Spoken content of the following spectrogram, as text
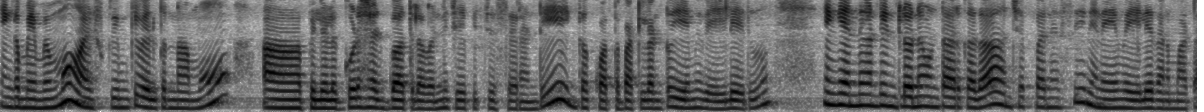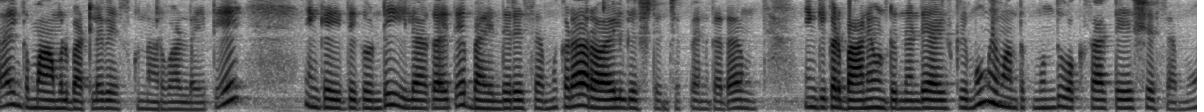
ఇంకా మేమేమో ఐస్ క్రీమ్కి వెళ్తున్నాము. పిల్లలకు కూడా హెడ్ బాతులు అవన్నీ చేపించేసారండి ఇంకా కొత్త బట్టలు అంటూ ఏమీ వేయలేదు. ఇంకా ఎందుకంటే ఇంట్లోనే ఉంటారు కదా అని చెప్పనేసి నేనేం వేయలేదనమాట ఇంకా మామూలు బట్టలే వేసుకున్నారు వాళ్ళైతే. ఇంకా ఇదిగోండి ఇలాగ అయితే బయలుదేరేసాము. ఇక్కడ రాయల్ గెస్ట్ అని చెప్పాను కదా. ఇంక ఇక్కడ బాగానే ఉంటుందండి ఐస్ క్రీము. మేము అంతకుముందు ఒకసారి టేస్ట్ చేసాము.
